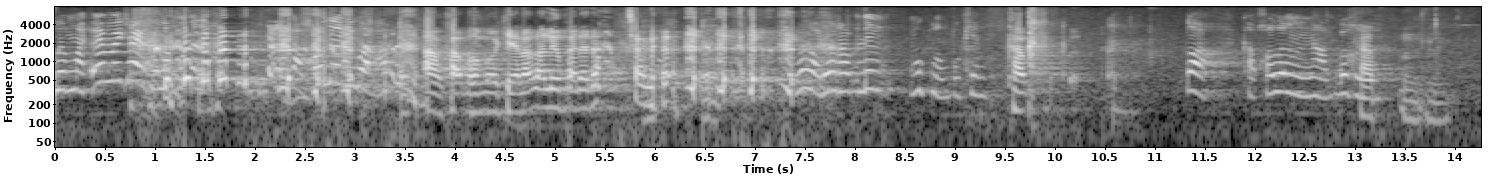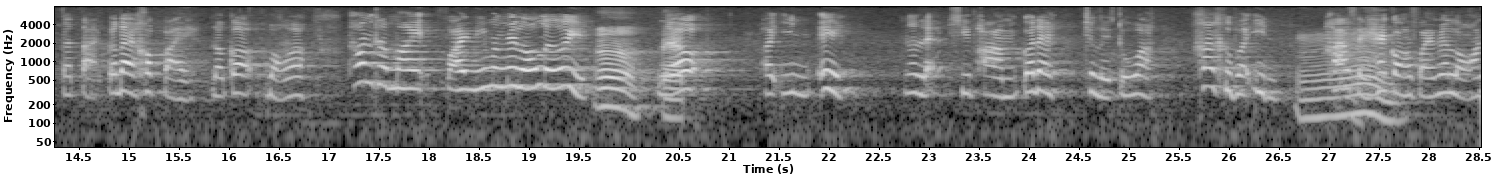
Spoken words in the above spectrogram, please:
เริ่มไหม้เอ้ยไม่ใช่คนละคนกลยกลับเข้าเรื่องดีกว่าครับอ้าวครับผมโอเคแล้วเราลืมไปแล้วนะช่างเนอะไม่ขอโทษครับเรื่องมุกหลวงปู่เข็มครับก็กลับเข้าเรื่องนึงนะครับก็คือ ครับอืมอืมกระต่ายก็ได้เข้าไป แล้วก็บอกว่า ท่านทำไมไฟนี้มันไม่ร้อนเลย เออแปลแล้วพระอินทร์เอ๊ะนั่นแหละชีพราหมณ์ก็ได้เฉลยตัวว่าข้าคือพระอินทร์อืมข้าเสกให้กองไฟไม่ร้อน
